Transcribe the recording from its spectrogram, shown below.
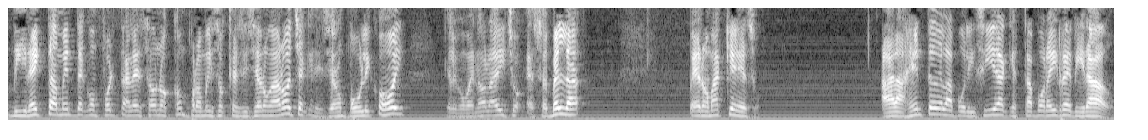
directamente con Fortaleza unos compromisos que se hicieron anoche, que se hicieron públicos hoy, que el gobernador ha dicho, eso es verdad. Pero más que eso, a la gente de la policía que está por ahí retirado,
